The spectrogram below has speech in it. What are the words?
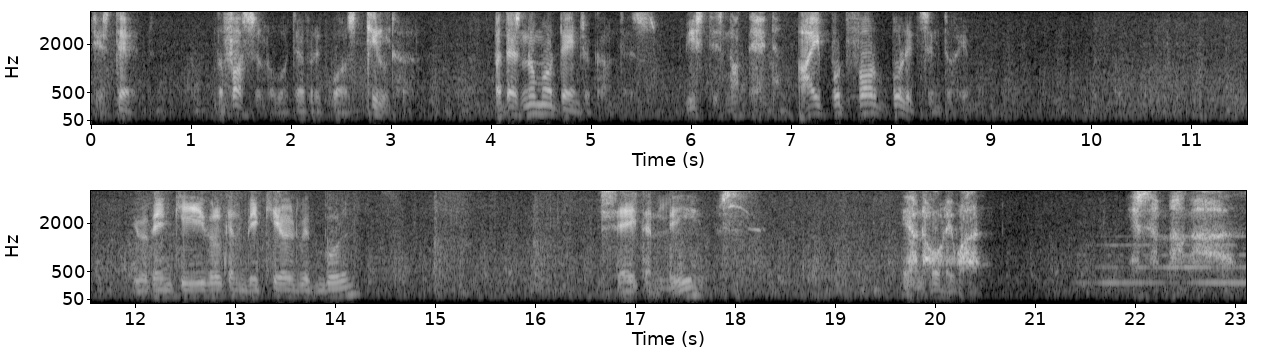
She's dead. The fossil, or whatever it was, killed her. But there's no more danger, Countess. Beast is not dead. I put four bullets into him. You think evil can be killed with bullets? Satan lives. The unholy one is among us.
